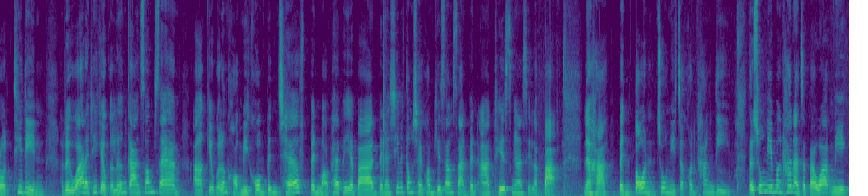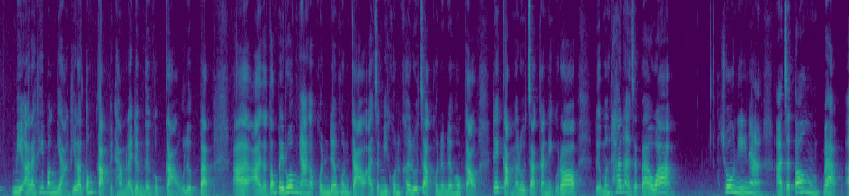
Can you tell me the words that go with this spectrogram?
รถที่ดิน หรือว่าอะไรที่เกี่ยวกับเรื่องการซ่อมแซมเเกี่ยวกับเรื่องของมีคมเป็นเชฟ เป็นหมอแพทย์พยาบาล เป็นอาชีพที่ต้องใช้ความคิดสร้างสรรค์เป็นอาร์ติสงานศิลปะนะคะเป็นต้นช่วงนี้จะค่อนข้างดี แต่ช่วงนี้บางท่านอาจจะแปลว่ามีมีอะไรที่บางอย่างที่เราต้องกลับไปทำอะไรเดิมๆเก่าๆหรือแบบอาอาจจะต้องไปร่วมงานกับคนเดิมคนเก่า อาจจะมีคนเคยรู้จักคนเดิมๆเก่าได้กลับมารู้จักกันอีกรอบ หรือบางท่านอาจจะแปลว่า ช่วงนี้เนี่ยอาจจะต้องแบบอ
